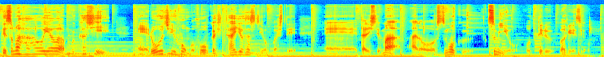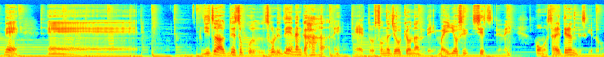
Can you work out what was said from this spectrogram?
で、その母親は昔、えー、老人ホームを放火して大量殺人を犯して、えー、たりして、まあ、あの、すごく罪を負ってるわけですよ。で、えー、実は、で、そこ、それでなんか母がね、えっ、ー、と、そんな状況なんで、まあ、医療施設でね、保護されてるんですけど、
